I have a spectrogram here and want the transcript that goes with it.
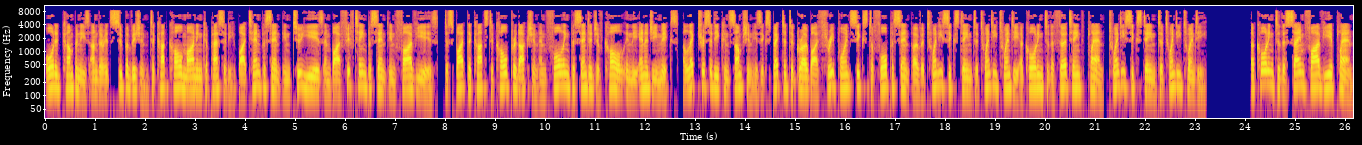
ordered companies under its supervision to cut coal mining capacity by 10% in two years and by 15% in five years. Despite the cuts to coal production and falling percentage of coal in the energy mix, electricity consumption is expected to grow by 3.6 to 4% over 2016 to 2020 according to the 13th Plan 20 2016 to 2020. According to the same five-year plan,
